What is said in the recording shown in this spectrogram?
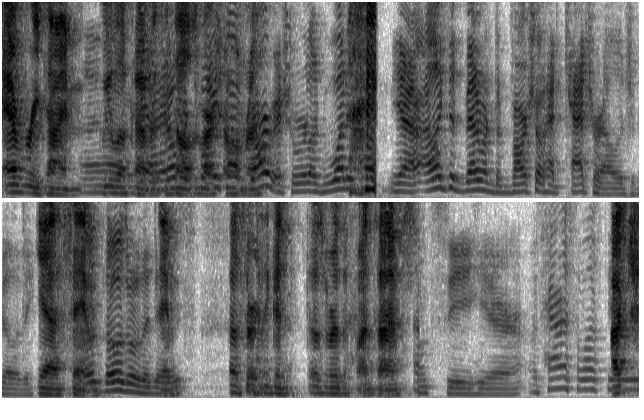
every time we look up. Yeah, it's a Dalton twice Varsho off. Darvish. We're like, what is yeah, I liked it better when Varsho had catcher eligibility. Yeah, Those, same. those were the Same. Those were the good. Those were the fun times. Let's see here. Was Harris a lefty? Kutch.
